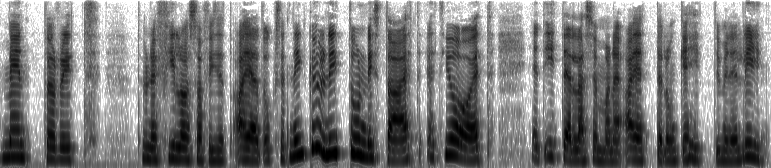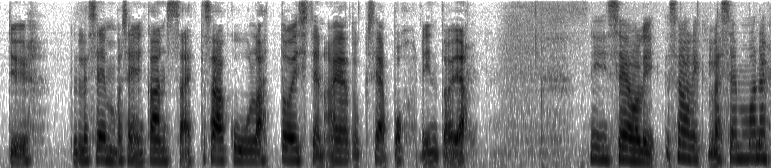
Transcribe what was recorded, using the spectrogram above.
mentorit, tämmöinen filosofiset ajatukset, niin kyllä niitä tunnistaa, että, että joo, että, että itsellä semmoinen ajattelun kehittyminen liittyy kyllä semmoiseen kanssa, että saa kuulla toisten ajatuksia, pohdintoja. Niin se oli, se oli kyllä semmoinen.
